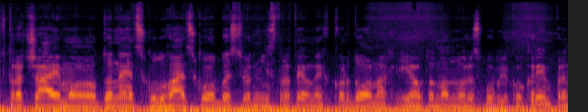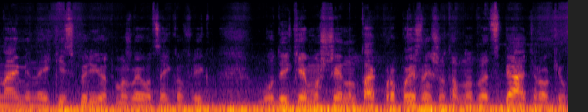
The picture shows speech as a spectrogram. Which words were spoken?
втрачаємо Донецьку, Луганську область в адміністративних кордонах і Автономну Республіку Крим, принаймні на якийсь період, можливо, цей конфлікт буде якимось чином так прописаний, що там на 25 років.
